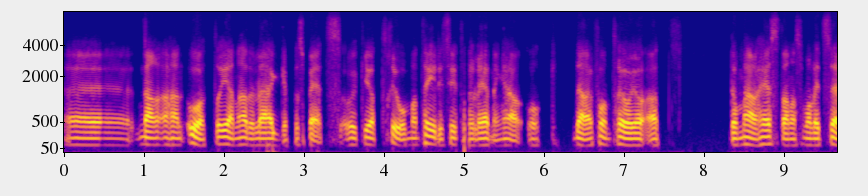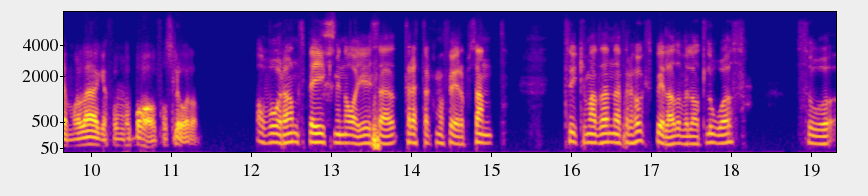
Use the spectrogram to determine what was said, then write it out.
Eh, när han återigen hade läge på spets och jag tror man tidigt sitter i ledning här och därifrån tror jag att de här hästarna som har lite sämre läge får vara bra för att slå den. Och våran spik min AI är så här 13,4 procent. Tycker man att den är för högt spelad och vill ha ett lås så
